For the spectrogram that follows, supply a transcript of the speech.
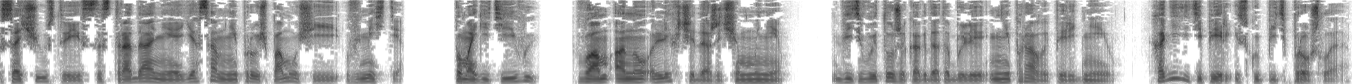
сочувствия, из сострадания я сам не прочь помочь ей вместе. Помогите и вы. Вам оно легче даже, чем мне. Ведь вы тоже когда-то были неправы перед нею. Хотите теперь искупить прошлое?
